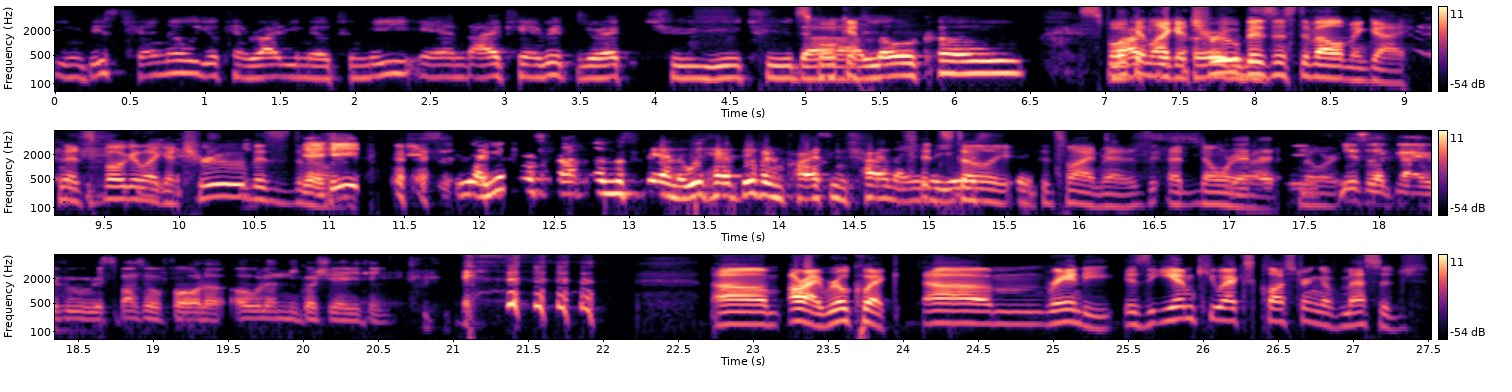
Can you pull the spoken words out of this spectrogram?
In this channel, you can write email to me, and I can redirect to you to the Spoken. local. spoken like a true business development guy. That's spoken like a true business Yeah, development. he, Yeah, you guys got understand. We have different price in China. In it's totally, States. it's fine, man. It's, uh, don't worry yeah, about it. he- No worries. he's the guy who responsible for the, all the negotiating. Um, all right, real quick. Um, Randy, is the EMQX clustering of message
